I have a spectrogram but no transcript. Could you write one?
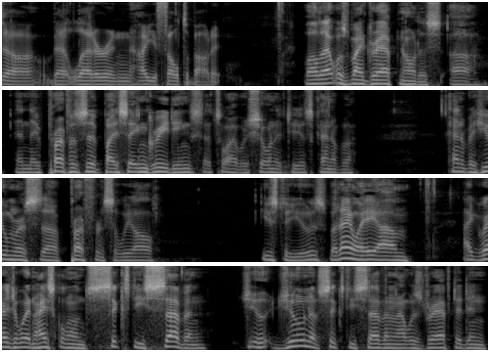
uh, that letter and how you felt about it. Well, that was my draft notice, uh, and they preface it by saying greetings. That's why I was showing it to you. It's kind of a kind of a humorous uh, preference that we all used to use. But anyway, um, I graduated in high school in '67 Ju- June of 67, and I was drafted in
